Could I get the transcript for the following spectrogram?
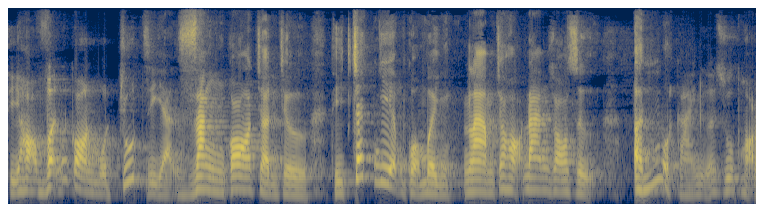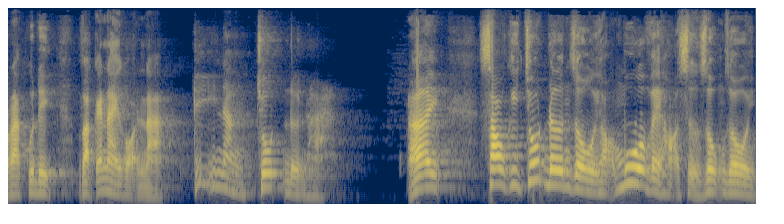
thì họ vẫn còn một chút gì ạ à, rằng co trần trừ thì trách nhiệm của mình làm cho họ đang do dự ấn một cái nữa giúp họ ra quyết định. Và cái này gọi là kỹ năng chốt đơn hàng. Đấy sau khi chốt đơn rồi họ mua về họ sử dụng rồi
